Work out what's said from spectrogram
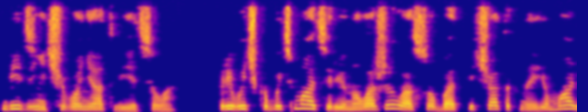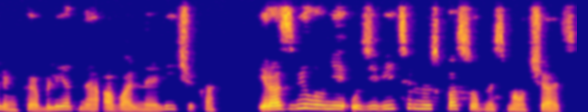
Биди ничего не ответила. Привычка быть матерью наложила особый отпечаток на ее маленькое, бледное, овальное личико и развила в ней удивительную способность молчать.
